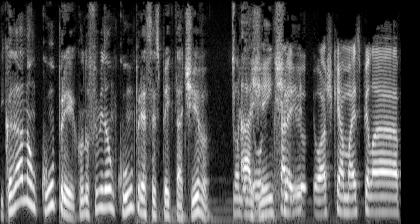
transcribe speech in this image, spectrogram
E quando ela não cumpre, quando o filme não cumpre essa expectativa, não, a eu, gente. Cara, eu, eu acho que é mais pela.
